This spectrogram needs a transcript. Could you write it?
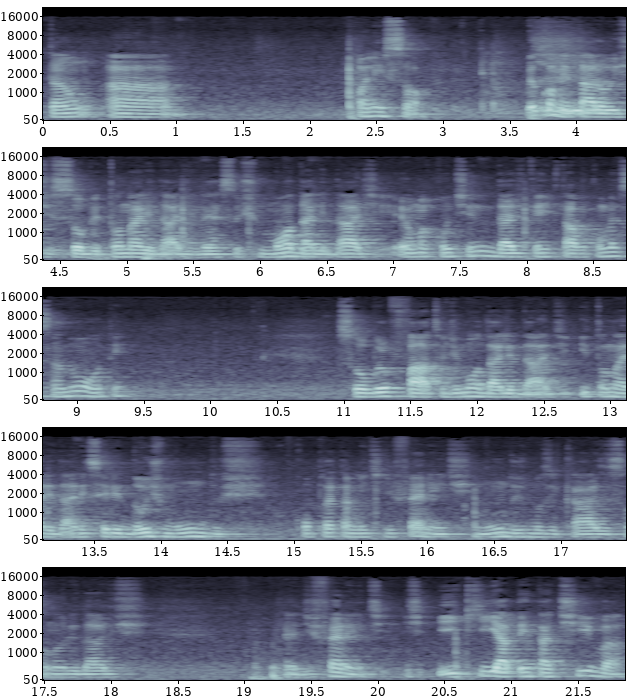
Então, ah, olhem só. Meu comentário hoje sobre tonalidade versus modalidade é uma continuidade que a gente estava conversando ontem sobre o fato de modalidade e tonalidade serem dois mundos completamente diferentes, mundos musicais e sonoridades é, diferentes, e que a tentativa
